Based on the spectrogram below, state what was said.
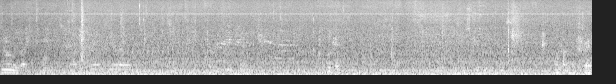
It's normally like point zero zero zero. Okay. One company, Greg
